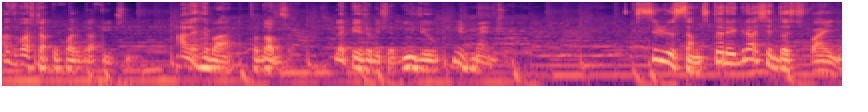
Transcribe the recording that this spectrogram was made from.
A zwłaszcza układ graficzny. Ale chyba to dobrze. Lepiej, żeby się nudził niż męczył. W Serious Sam 4 gra się dość fajnie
